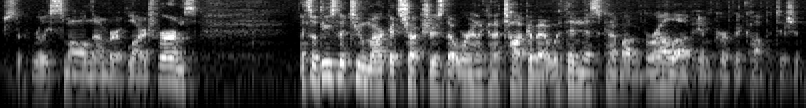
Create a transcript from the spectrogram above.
just a really small number of large firms. And so these are the two market structures that we're going to kind of talk about within this kind of umbrella of imperfect competition.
